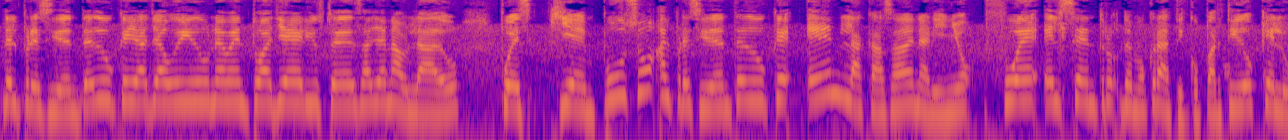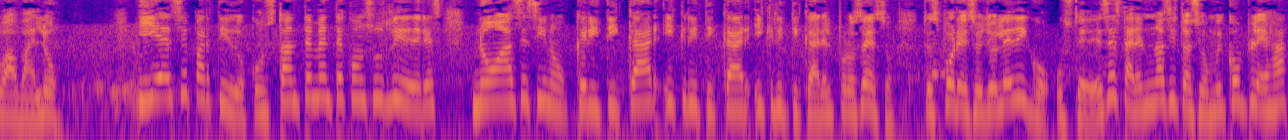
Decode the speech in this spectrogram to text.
del presidente Duque haya oído un evento ayer y ustedes hayan hablado, pues quien puso al presidente Duque en la Casa de Nariño fue el Centro Democrático, partido que lo avaló. Y ese partido constantemente con sus líderes no hace sino criticar y criticar y criticar el proceso. Entonces, por eso yo le digo, ustedes están en una situación muy compleja,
